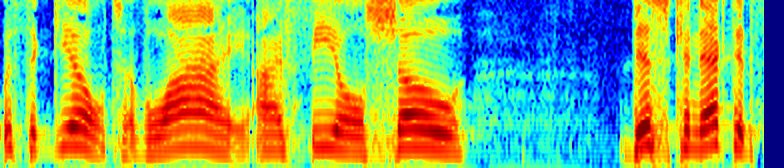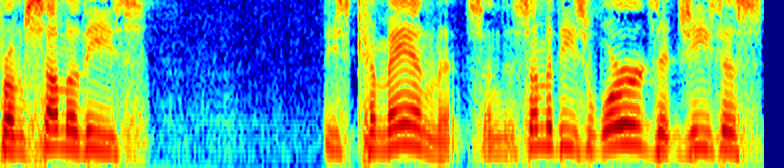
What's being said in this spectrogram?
with the guilt of why I feel so disconnected from some of these these commandments and some of these words that Jesus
